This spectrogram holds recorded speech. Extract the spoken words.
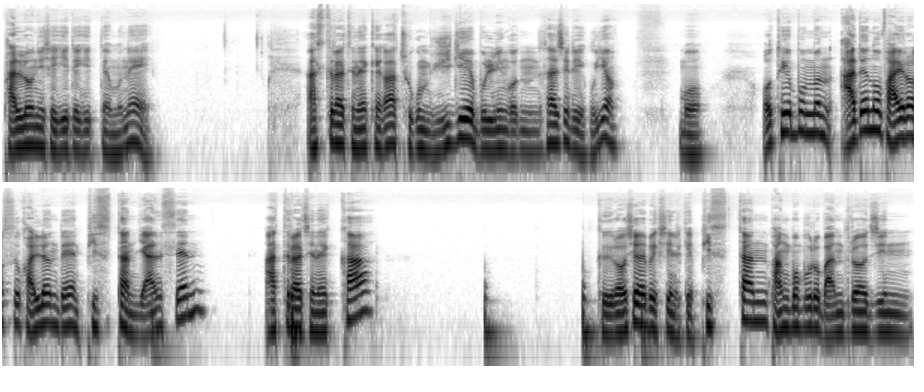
반론이 제기되기 때문에 아스트라제네카가 조금 위기에 몰린 건 사실이고요. 뭐 어떻게 보면 아데노 바이러스 관련된 비슷한 얀센, 아스트라제네카 그 러시아 백신 이렇게 비슷한 방법으로 만들어진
